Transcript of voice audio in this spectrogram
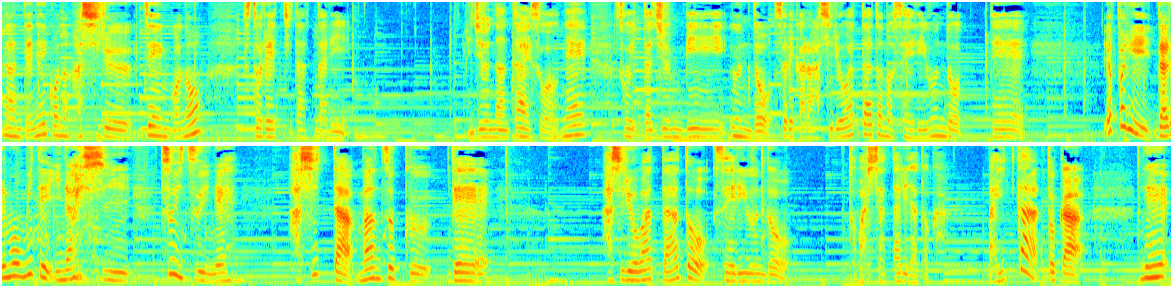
なんでねこの走る前後のストレッチだったり柔軟体操ねそういった準備運動それから走り終わった後の整理運動ってやっぱり誰も見ていないしついついね走った満足で走り終わった後整理運動飛ばしちゃったりだとかまあいいかとかね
